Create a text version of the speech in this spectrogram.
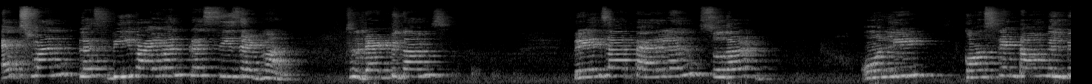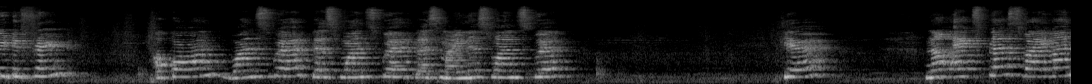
x1 plus by1 plus cz1. So that becomes planes are parallel so that only constant term will be different upon 1 square plus 1 square plus minus 1 square. Here. Now x plus y1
